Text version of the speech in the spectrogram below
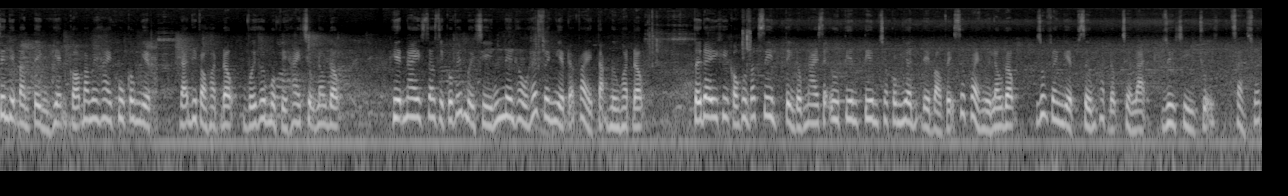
Trên địa bàn tỉnh hiện có 32 khu công nghiệp đã đi vào hoạt động với hơn 1,2 triệu lao động. Hiện nay do dịch Covid-19 nên hầu hết doanh nghiệp đã phải tạm ngừng hoạt động. Tới đây khi có nguồn vaccine, tỉnh Đồng Nai sẽ ưu tiên tiêm cho công nhân để bảo vệ sức khỏe người lao động, giúp doanh nghiệp sớm hoạt động trở lại, duy trì chuỗi sản xuất.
